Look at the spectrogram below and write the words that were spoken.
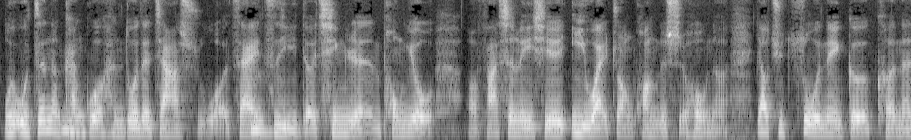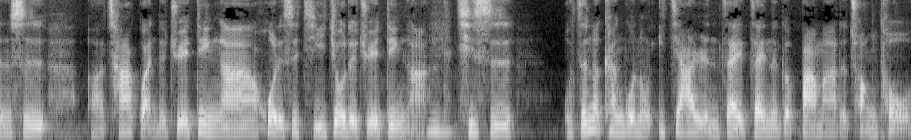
我我真的看过很多的家属哦，嗯、在自己的亲人、朋友呃发生了一些意外状况的时候呢，要去做那个可能是啊、呃、插管的决定啊，或者是急救的决定啊，嗯、其实。我真的看过那种一家人在在那个爸妈的床头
